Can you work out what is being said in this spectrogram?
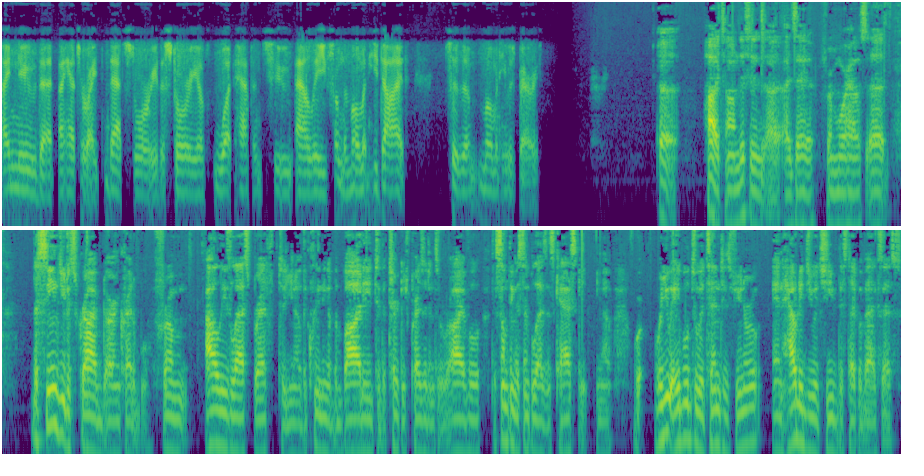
I knew that I had to write that story, the story of what happened to Ali from the moment he died to the moment he was buried. Uh, hi, Tom. This is uh, Isaiah from Morehouse. Uh, the scenes you described are incredible. From Ali's last breath to you know the cleaning of the body to the Turkish president's arrival to something as simple as his casket. You know, were, were you able to attend his funeral, and how did you achieve this type of access?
